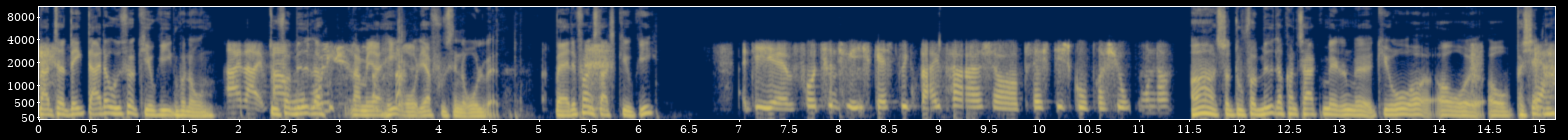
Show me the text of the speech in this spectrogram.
Nej, så det er ikke dig, der udfører kirurgien på nogen. nej, nej, Du formidler... rolig. Nej, men jeg er helt rolig. Jeg er fuldstændig rolig. Hvad, hvad er det for en slags kirurgi? Det er fortrinsvis gastric bypass og plastiske operationer. Ah, så du formidler kontakt mellem øh, kirurger og, øh, og patienter?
